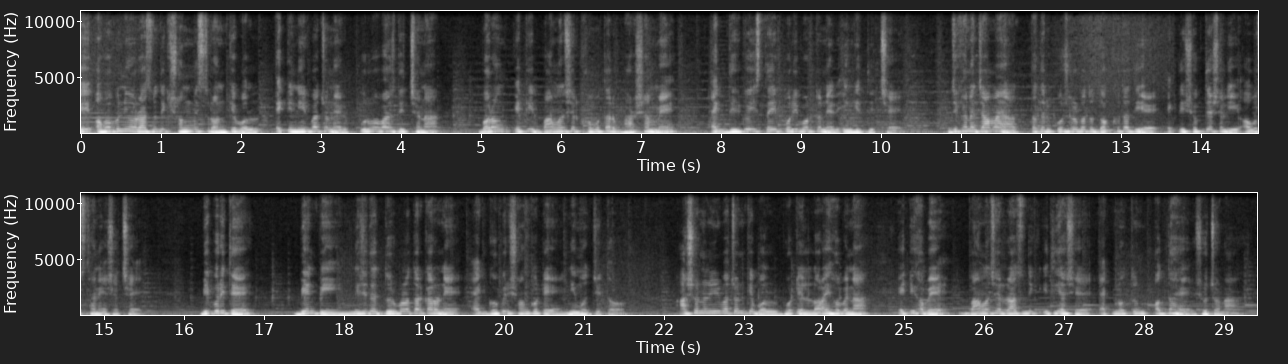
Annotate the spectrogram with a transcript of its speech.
এই অভাবনীয় রাজনৈতিক সংমিশ্রণ কেবল একটি নির্বাচনের পূর্বাভাস দিচ্ছে না, বরং এটি বাংলাদেশের ক্ষমতার ভারসাম্যে এক দীর্ঘস্থায়ী পরিবর্তনের ইঙ্গিত দিচ্ছে, যেখানে জামায়াত তাদের কৌশলগত দক্ষতা দিয়ে একটি শক্তিশালী অবস্থানে এসেছে। বিপরীতে বিএনপি নিজেদের দুর্বলতার কারণে এক গভীর সংকটে নিমজ্জিত। আসন্ন নির্বাচন কেবল ভোটের লড়াই হবে না, এটি হবে বাংলাদেশের রাজনৈতিক ইতিহাসে এক নতুন অধ্যায়ের সূচনা।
